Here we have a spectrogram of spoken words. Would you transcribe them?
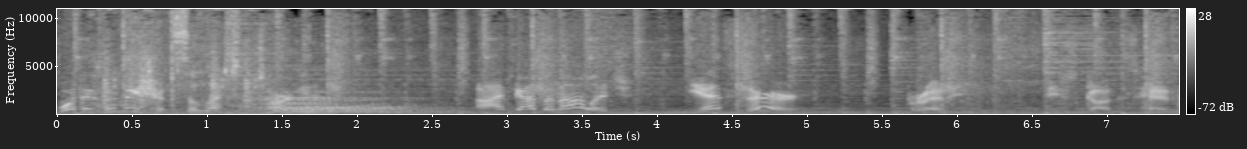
What is the mission? Select target. I've got the knowledge. Yes, sir. Ready. This gun's heavy.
